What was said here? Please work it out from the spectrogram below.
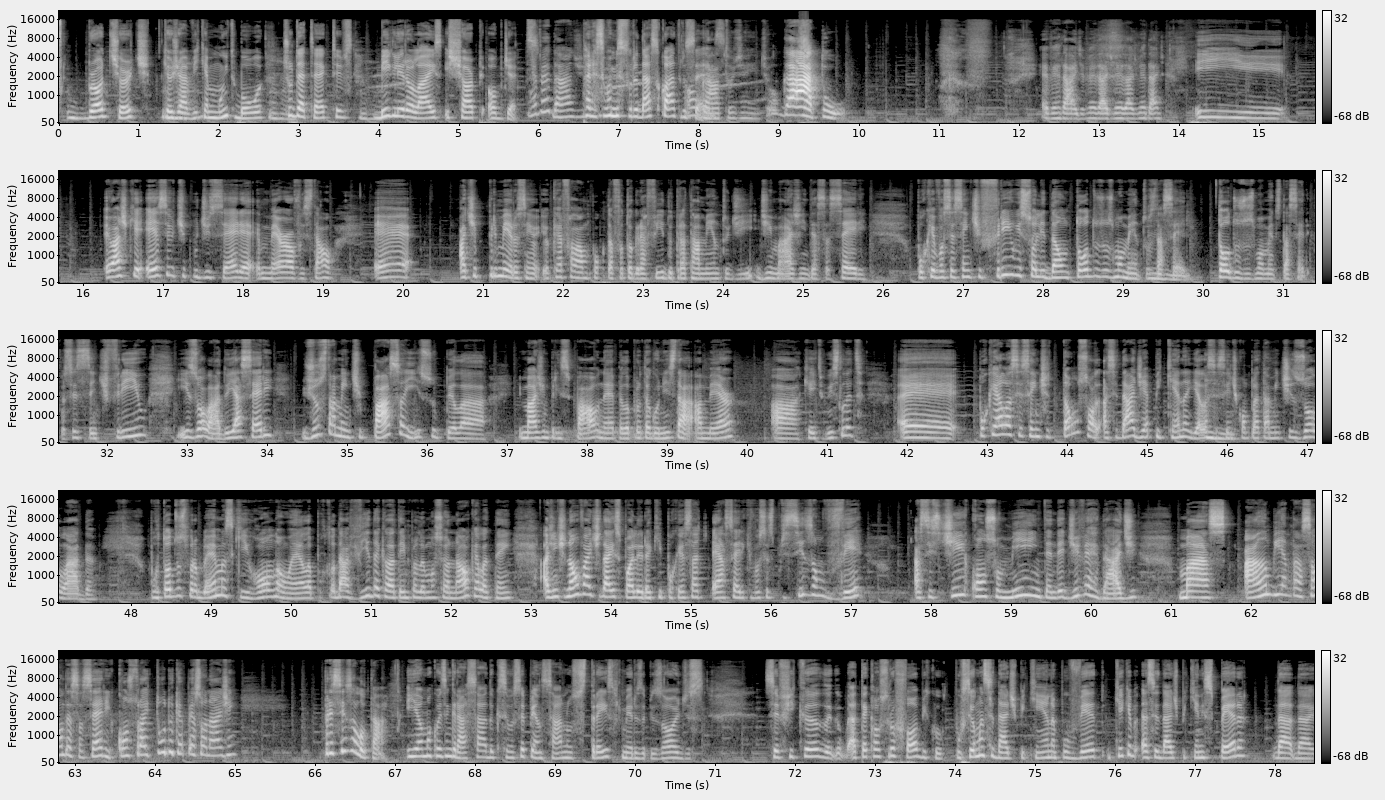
Broadchurch, que eu já vi que é muito boa, True Detectives, Big Little Lies e Sharp Objects. É verdade. Parece uma mistura das quatro Ó o séries. gato, gente. O gato! É verdade, é verdade, verdade, verdade. E eu acho que esse tipo de série, é Mare of Easttown, é a tipo, primeiro, assim, eu quero falar um pouco da fotografia e do tratamento de, de imagem dessa série, porque você sente frio e solidão todos os momentos da série. Todos os momentos da série. Você se sente frio e isolado. E a série justamente passa isso pela imagem principal, né? Pela protagonista, a Mare, a Kate Winslet. É, porque ela se sente tão só. A cidade é pequena e ela se sente completamente isolada. por todos os problemas que rondam ela, por toda a vida que ela tem, pelo emocional que ela tem. A gente não vai te dar spoiler aqui, porque essa é a série que vocês precisam ver, assistir, consumir, entender de verdade. Mas a ambientação dessa série constrói tudo que a personagem precisa lutar. E é uma coisa engraçada que se você pensar nos três primeiros episódios, você fica até claustrofóbico por ser uma cidade pequena, por ver o que, que a cidade pequena espera da, da,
